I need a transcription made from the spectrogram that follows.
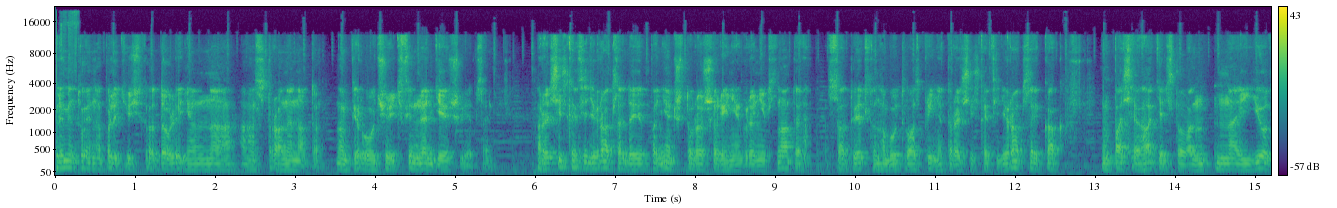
Элемент военно-политического давления на страны НАТО, ну, в первую очередь Финляндия и Швеция. Российская Федерация дает понять, что расширение границ НАТО, соответственно, будет воспринято Российской Федерацией как посягательство на ее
